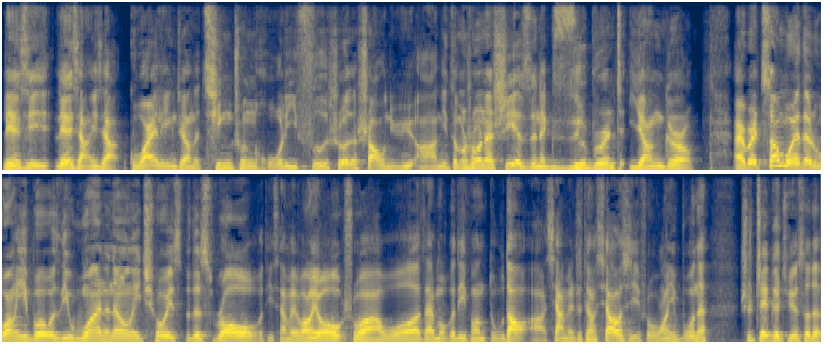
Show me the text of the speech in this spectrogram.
联系联想一下谷爱凌这样的青春活力四射的少女啊，你怎么说呢？She is an exuberant young girl. I read somewhere that Wang Yibo was the one and only choice for this role. 第三位网友说啊，我在某个地方读到啊，下面这条消息说王一博呢是这个角色的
